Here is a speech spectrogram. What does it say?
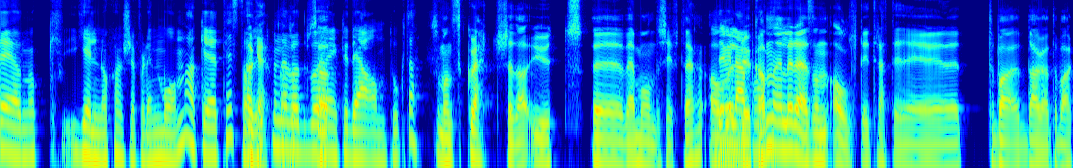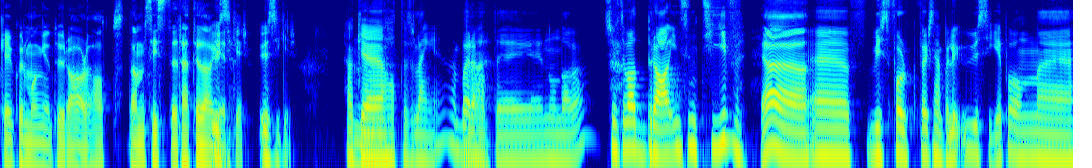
det er nok, gjelder nok kanskje for den måneden. Jeg har ikke testa det Ok, ut, men det var, det var Så- egentlig det jeg antok. da. Så man scratcher da ut uh, ved månedsskiftet, alle Det brukene, eller er det sånn alltid 30 tilba dager tilbake? Hvor mange turer har du hatt de siste 30 dager? Usikker. usikker. Jeg har ikke Mm. hatt det så lenge. Jeg har bare Nei. hatt det i noen dager. Syns det var et bra insentiv. Ja, ja, ja. Eh, hvis folk f.eks. er usikre på om eh,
